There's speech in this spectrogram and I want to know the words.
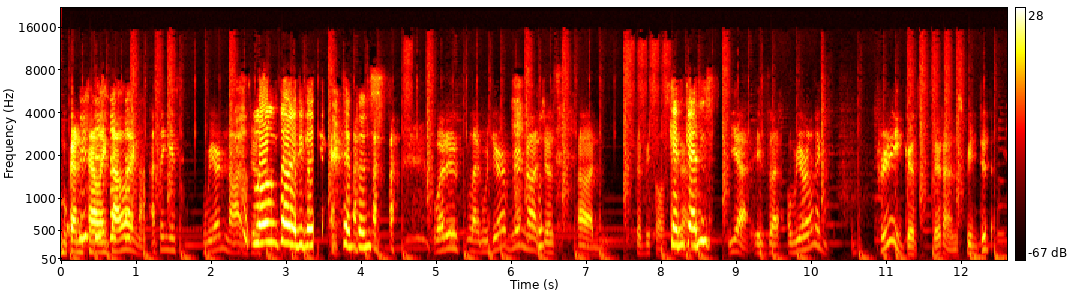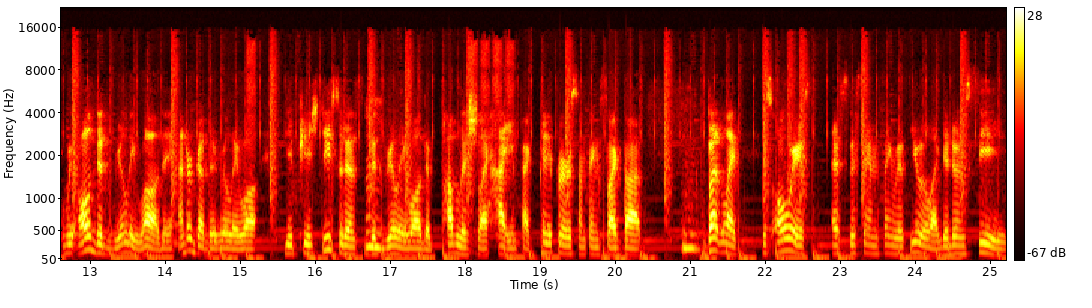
bukan kaleng-kaleng. I think it's we are not just, long time I didn't sentence. what is like we're we're not just uh typical can can yeah it's that we are like pretty good students. We did we all did really well. The undergrad did really well. The phd students mm-hmm. did really well. They published like high impact papers and things like that. Mm-hmm. but like it's always it's the same thing with you. Like they don't see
